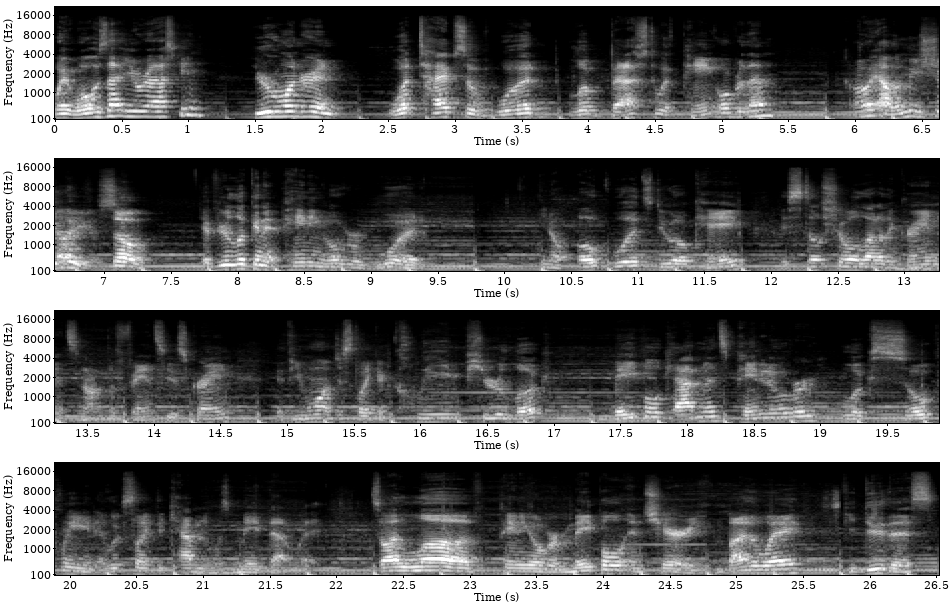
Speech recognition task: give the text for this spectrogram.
Wait, what was that you were asking? You were wondering what types of wood look best with paint over them? Oh yeah, let me show you. So if you're looking at painting over wood, you know, oak woods do okay. They still show a lot of the grain. It's not the fanciest grain. If you want just like a clean, pure look, maple cabinets painted over look so clean. It looks like the cabinet was made that way. So I love painting over maple and cherry. And by the way, if you do this,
